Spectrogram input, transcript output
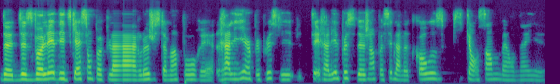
de, de, ce volet d'éducation populaire-là, justement, pour euh, rallier un peu plus, les, rallier le plus de gens possible à notre cause, puis qu'ensemble, ben, on, aille,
